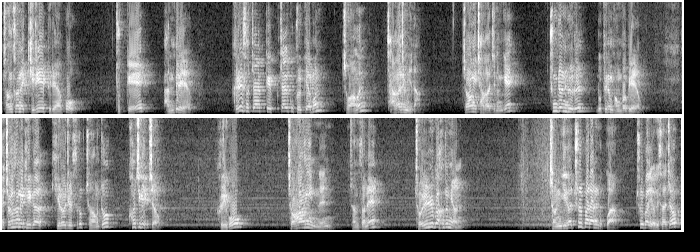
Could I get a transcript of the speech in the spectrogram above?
전선의 길이에 비례하고 두께에 반비례해요. 그래서 짧게, 짧고 굵게 하면 저항은 작아집니다. 저항이 작아지는 게 충전 효율을 높이는 방법이에요. 전선의 길이가 길어질수록 저항도 커지겠죠. 그리고 저항이 있는 전선에 전류가 흐르면 전기가 출발하는 곳과 출발 여기서 하죠?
